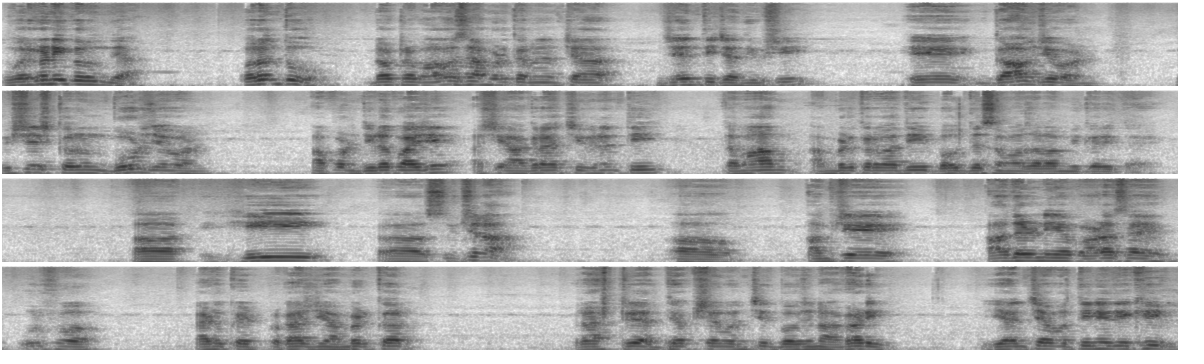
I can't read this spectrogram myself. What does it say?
वर्गणी करून द्या. परंतु डॉक्टर बाबासाहेब आंबेडकरांच्या जयंतीच्या दिवशी हे गाव जेवण विशेष करून गोड जेवण आपण दिलं पाहिजे अशी आग्रहाची विनंती तमाम आंबेडकरवादी बौद्ध समाजाला मी करीत आहे. ही सूचना आमचे आदरणीय बाळासाहेब उर्फ ॲडव्होकेट प्रकाशजी आंबेडकर राष्ट्रीय अध्यक्ष वंचित बहुजन आघाडी यांच्या वतीने देखील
